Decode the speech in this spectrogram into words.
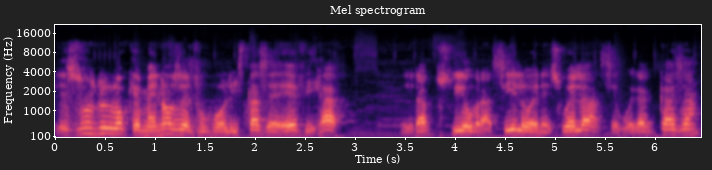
eso es lo que menos el futbolista se debe fijar. Era sido Brasil o Venezuela, se juega en casa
